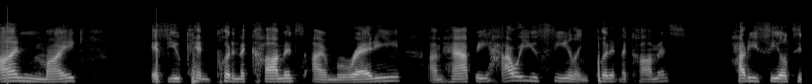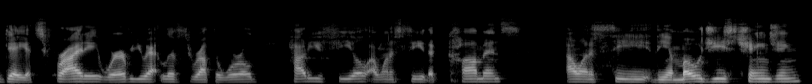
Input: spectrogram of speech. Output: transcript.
unmic, if you can put in the comments, I'm ready, I'm happy. How are you feeling? Put it in the comments. How do you feel today? It's Friday, wherever you at live throughout the world. How do you feel? I want to see the comments. I want to see the emojis changing.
